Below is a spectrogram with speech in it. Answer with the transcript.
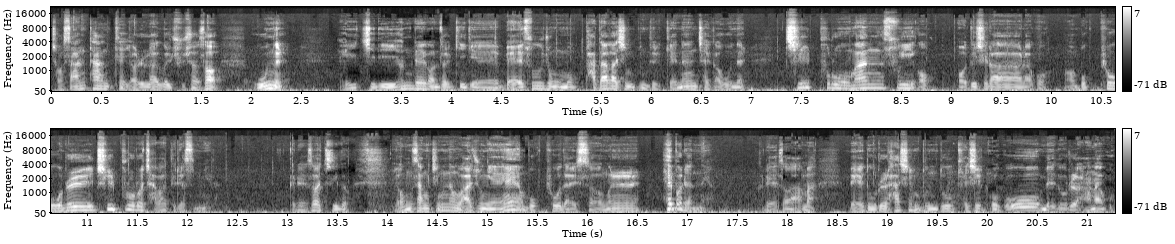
저 산타한테 연락을 주셔서 오늘 HD 현대건설기계 매수 종목 받아가신 분들께는 제가 오늘 7%만 수익 얻- 얻으시라라고 어, 목표를 7%로 잡아드렸습니다. 그래서 지금 영상 찍는 와중에 목표 달성을 해버렸네요. 그래서 아마 매도를 하신 분도 계실 거고 매도를 안 하고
